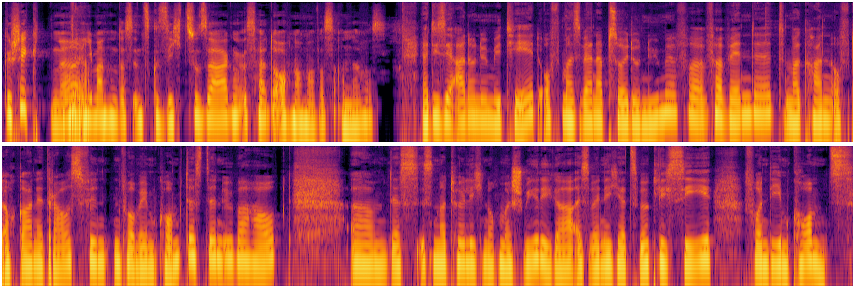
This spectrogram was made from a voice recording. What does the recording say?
geschickt, ne? Ja. Jemandem das ins Gesicht zu sagen, ist halt auch nochmal was anderes. Ja, diese Anonymität, oftmals werden Pseudonyme ver verwendet. Man kann oft auch gar nicht rausfinden, von wem kommt es denn überhaupt. Ähm, das ist natürlich nochmal schwieriger, als wenn ich jetzt wirklich sehe, von dem kommt's.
